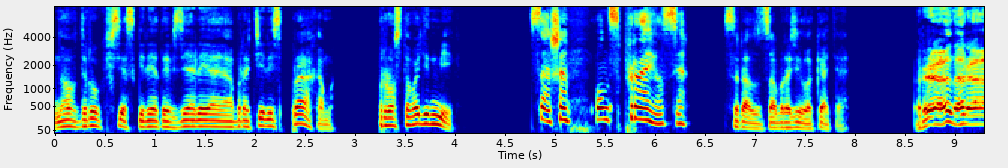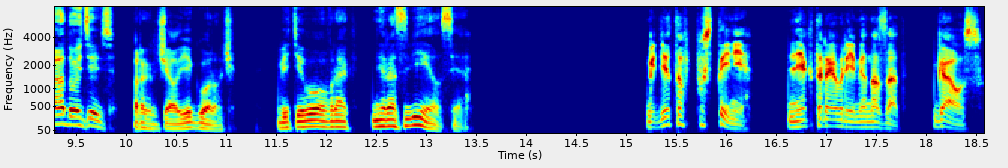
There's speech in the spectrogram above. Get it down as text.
Но вдруг все скелеты взяли и обратились прахом. Просто в один миг. «Саша, он справился!» — сразу сообразила Катя. «Рано радуйтесь!» — прокричал Егорыч. Ведь его враг не развеялся. Где-то в пустыне. Некоторое время назад. Гаус.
